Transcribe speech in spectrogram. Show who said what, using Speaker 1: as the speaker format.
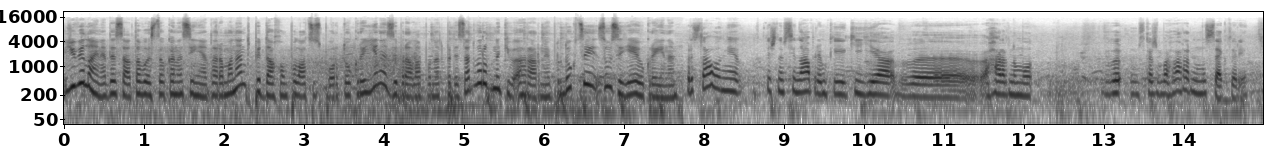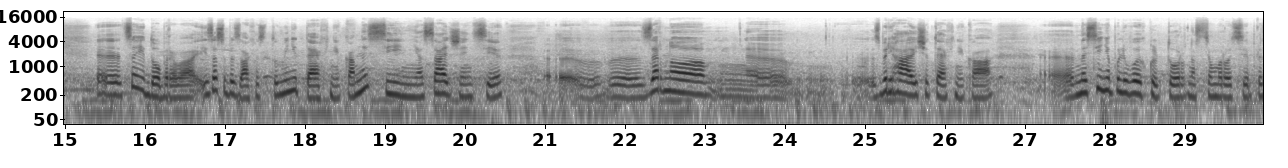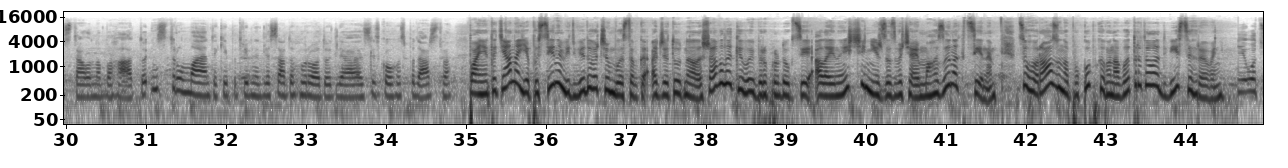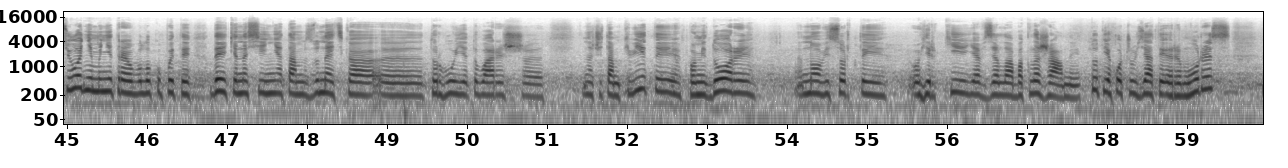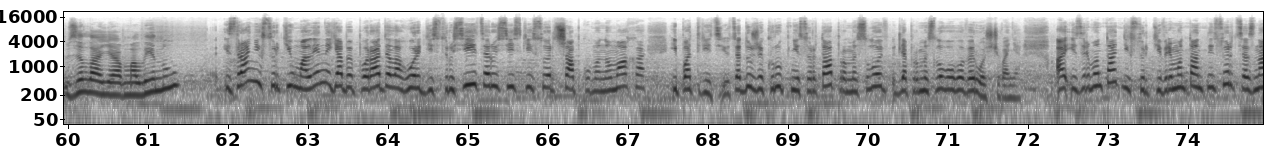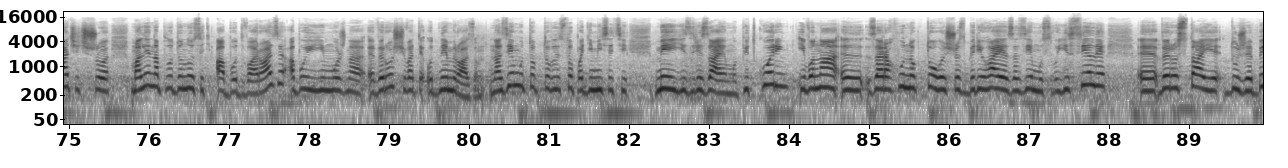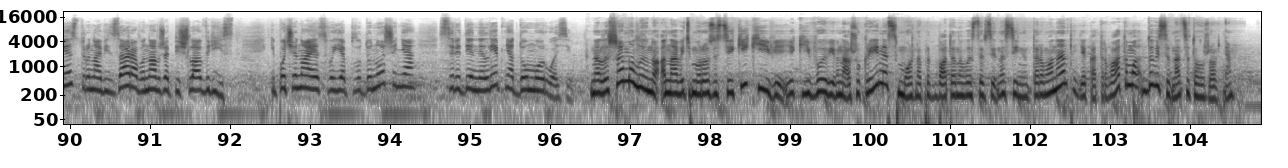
Speaker 1: Ювілейна 10-та виставка насіння та реманент під дахом Палацу спорту України зібрала понад 50 виробників аграрної продукції з усієї України.
Speaker 2: Представлені фактично всі напрямки, які є в е, аграрному, в, скажімо, аграрному секторі. Е, Це і добрива, і засоби захисту, мінітехніка, насіння, саджанці, е, зерно зберігаюча техніка. Е, Насіння польових культур у нас в цьому році представлено багато. Інструмент, який потрібний для садогороду, для сільського господарства.
Speaker 1: Пані Тетяна є постійним відвідувачем виставки, адже тут не лише великий вибір продукції, але й нижчі, ніж зазвичай в магазинах ціни. Цього разу на покупки вона витратила 200 гривень.
Speaker 3: І от сьогодні мені треба було купити деяке насіння. Там з Донецька е, торгує товариш, е, значить там квіти, помідори, нові сорти, огірки я взяла, баклажани. Тут я хочу взяти еремурис, взяла я малину.
Speaker 4: Із ранніх сортів малини я би порадила гордість Росії, це російський сорт, шапку Мономаха і патріцію. Це дуже крупні сорта для промислового вирощування. А із ремонтантних сортів, ремонтантний сорт це значить, що малина плодоносить або два рази, або її можна е, вирощувати одним разом. На зиму, тобто в листопаді місяці, ми її зрізаємо під корінь, і вона е, за рахунок того, що зберігає за зиму свої сили, е, виростає дуже швидко. Навіть зараз вона вже пішла в ріст і починає своє плодоношення з середини липня до морозів.
Speaker 1: Не лише малину, а навіть морозостійкі ківі, які вивів наш українець, можна придбати на виставці насіння та романент, яка триватиме до 18 жовтня.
